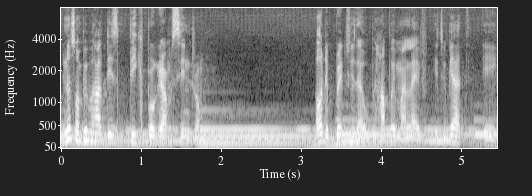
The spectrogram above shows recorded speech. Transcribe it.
You know, some people have this big program syndrome. All the breakthroughs that will happen in my life, it will be at a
